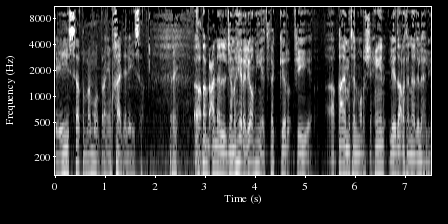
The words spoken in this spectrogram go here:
العيسى؟ طبعا مو إبراهيم خالد العيسى. طبعا الجماهير اليوم هي تفكر في قائمة المرشحين لإدارة النادي الأهلي.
